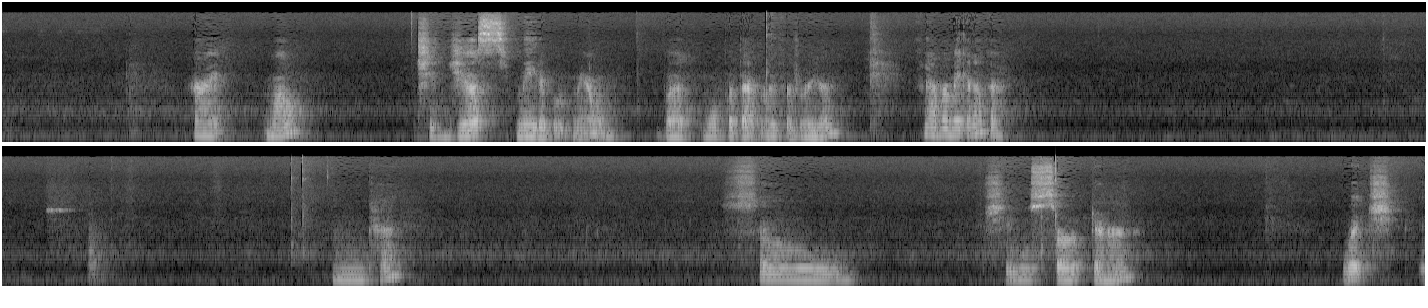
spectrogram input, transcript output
All right. Well, she just made a group meal, but we'll put that in the refrigerator and have her make another. Okay. So she will serve dinner, which uh,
